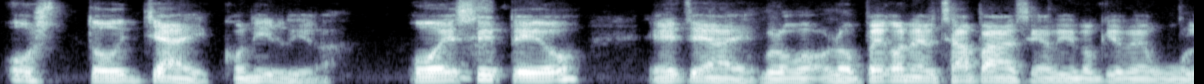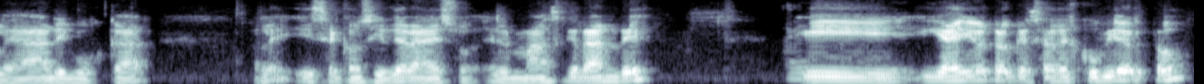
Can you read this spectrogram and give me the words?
ostoyae, con Y. O S-T-O, H-A-E. Lo, lo, pego en el chapa si alguien lo quiere googlear y buscar, ¿vale? Y se considera eso, el más grande. Y, y hay otro que se ha descubierto,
